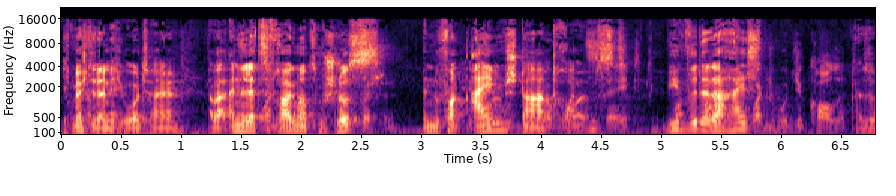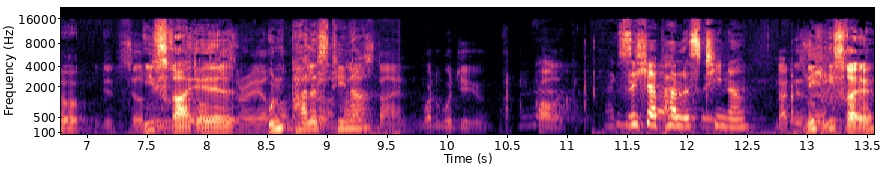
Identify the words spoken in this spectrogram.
Ich möchte da nicht urteilen. Aber eine letzte Frage noch zum Schluss. Wenn du von einem Staat träumst, wie würde der heißen? Also Israel und Palästina? Sicher Palästina. Nicht Israel?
